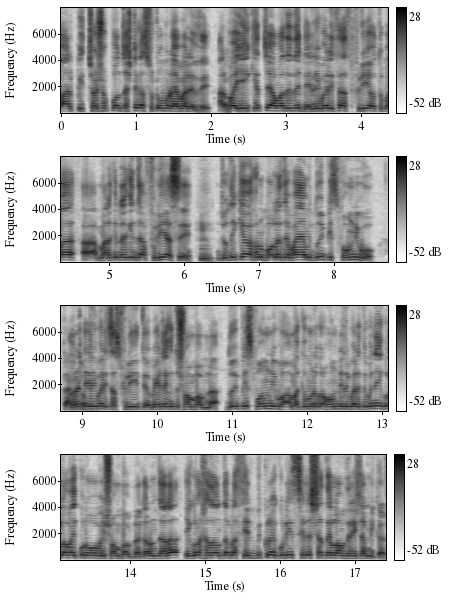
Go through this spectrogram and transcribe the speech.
পার পিস ছয়শো পঞ্চাশ টাকা ছোট বড় এভারেজে আর ভাই এই ক্ষেত্রে আমাদের যে ডেলিভারি চার্জ ফ্রি অথবা মার্কিন টার্কিন যা ফ্রি আছে যদি কেউ এখন বলে যে ভাই আমি দুই পিস ফোম নিবো তাহলে ডেলিভারি চার্জ ফ্রি দিতে হবে এটা কিন্তু সম্ভব না। দুই পিস নিবো আমাকে মনে করো হোম ডেলিভারি দেবেন এগুলো ভাই কোনোভাবেই সম্ভব না। কারণ যারা এগুলো সাধারণত আমরা সেট বিক্রয় করি সেটের সাথে হলো আমাদের হিসাব নিকাশ।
